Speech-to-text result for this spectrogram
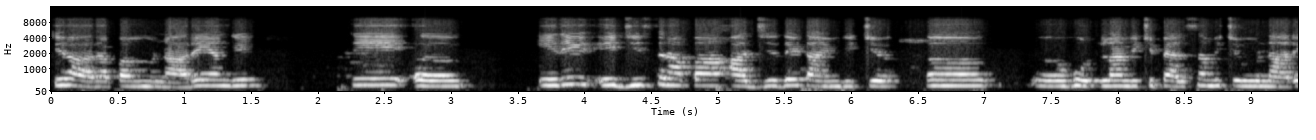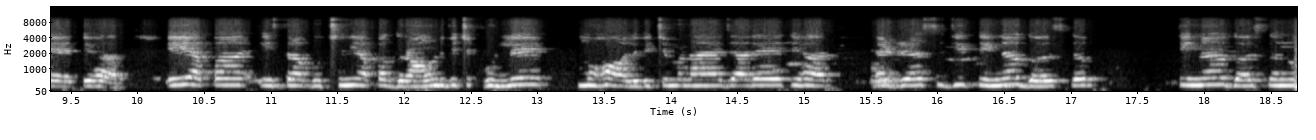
ਤਿਉਹਾਰ ਆਪਾਂ ਮਨਾ ਰਹੇ ਹਾਂਗੇ ਤੇ ਅਹ, ਇਹਦੇ ਇਹ ਜਿਸ ਤਰ੍ਹਾਂ ਆਪਾਂ ਅੱਜ ਦੇ ਟਾਈਮ ਵਿੱਚ ਅਹ, ਹੋਟਲਾਂ ਵਿੱਚ ਪੈਲਸਾਂ ਵਿੱਚ ਮਨਾ ਰਹੇ ਹਾਂ ਤਿਉਹਾਰ ਇਹ ਆਪਾਂ ਇਸ ਤਰ੍ਹਾਂ ਕੁਛ ਨਹੀਂ ਆਪਾਂ ਗਰਾਊਂਡ ਵਿੱਚ ਖੁੱਲੇ ਮਾਹੌਲ ਵਿੱਚ ਮਨਾਇਆ ਜਾ ਰਿਹਾ ਹੈ ਇਹ ਤਿਉਹਾਰ ਐਡਰੈਸ ਜੀ 3 ਅਗਸਤ 3 ਅਗਸਤ ਨੂੰ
